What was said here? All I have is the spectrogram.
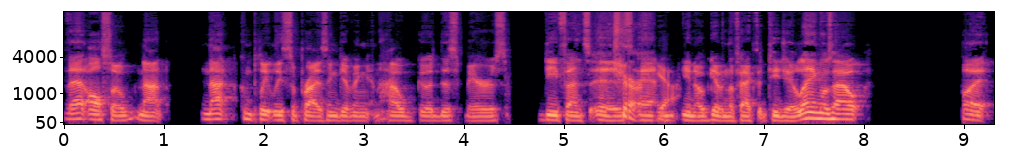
that also not not completely surprising given how good this Bears defense is, sure, and yeah. you know, given the fact that T.J. Lang was out. But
